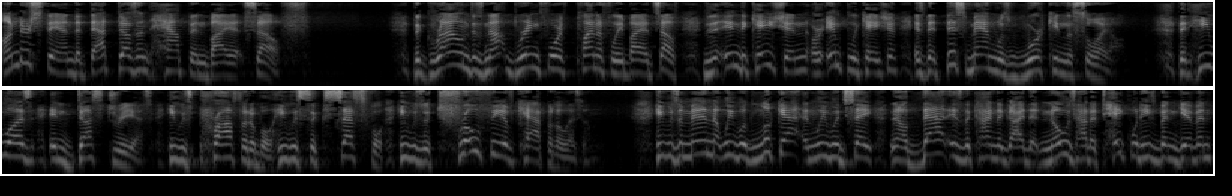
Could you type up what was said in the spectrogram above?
understand that that doesn't happen by itself. The ground does not bring forth plentifully by itself. The indication or implication is that this man was working the soil that he was industrious, he was profitable, he was successful, he was a trophy of capitalism. He was a man that we would look at and we would say, now that is the kind of guy that knows how to take what he's been given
